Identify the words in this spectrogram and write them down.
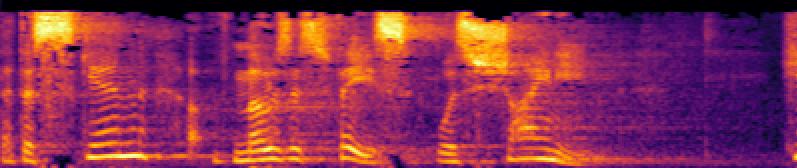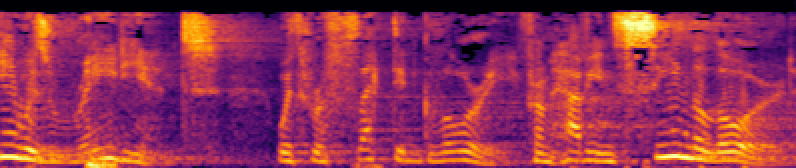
That the skin of Moses' face was shining. He was radiant with reflected glory from having seen the Lord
